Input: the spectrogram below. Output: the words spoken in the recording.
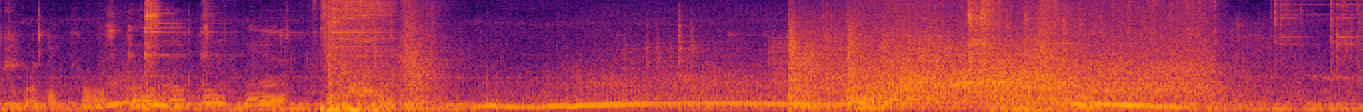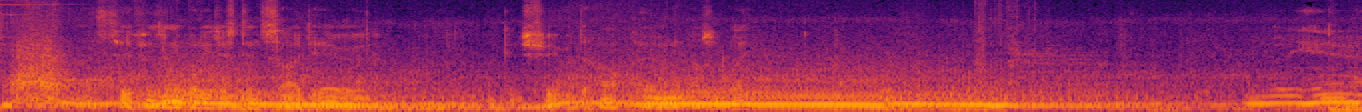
Probably pull this gate open, yeah. Let's see if there's anybody just inside here I can shoot with the harpoon, possibly. Anybody here?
